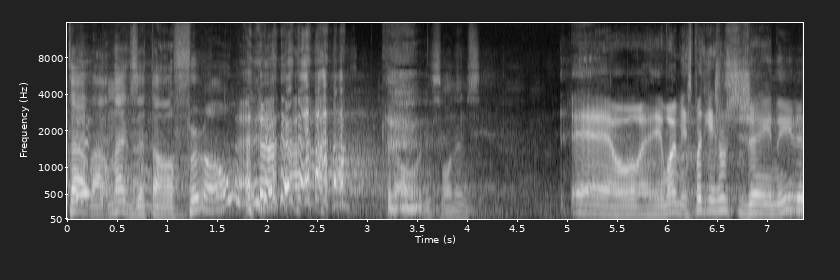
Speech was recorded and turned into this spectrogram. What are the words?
Tabarnak, vous êtes en feu en haut? On aime ça. Eh, ouais, ouais, mais c'est pas quelque chose que je suis gêné, là.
